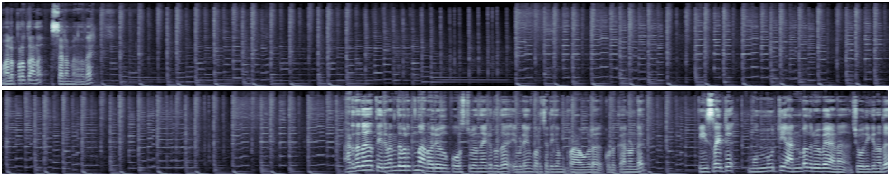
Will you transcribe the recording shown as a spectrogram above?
മലപ്പുറത്താണ് സ്ഥലം വരുന്നത്. അടുത്തത് തിരുവനന്തപുരത്ത് നിന്നാണ് ഒരു പോസ്റ്റ് വന്നേക്കുന്നത്. ഇവിടെയും കുറച്ചധികം പ്രാവുകൾ കൊടുക്കാനുണ്ട്. പീസ് റേറ്റ് മുന്നൂറ്റി അൻപത് രൂപയാണ് ചോദിക്കുന്നത്.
